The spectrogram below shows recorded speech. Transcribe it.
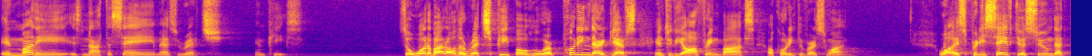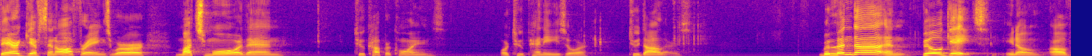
in money is not the same as rich in peace. So, what about all the rich people who were putting their gifts into the offering box according to verse 1? Well, it's pretty safe to assume that their gifts and offerings were much more than two copper coins, or two pennies, or two dollars. Melinda and Bill Gates, you know, of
